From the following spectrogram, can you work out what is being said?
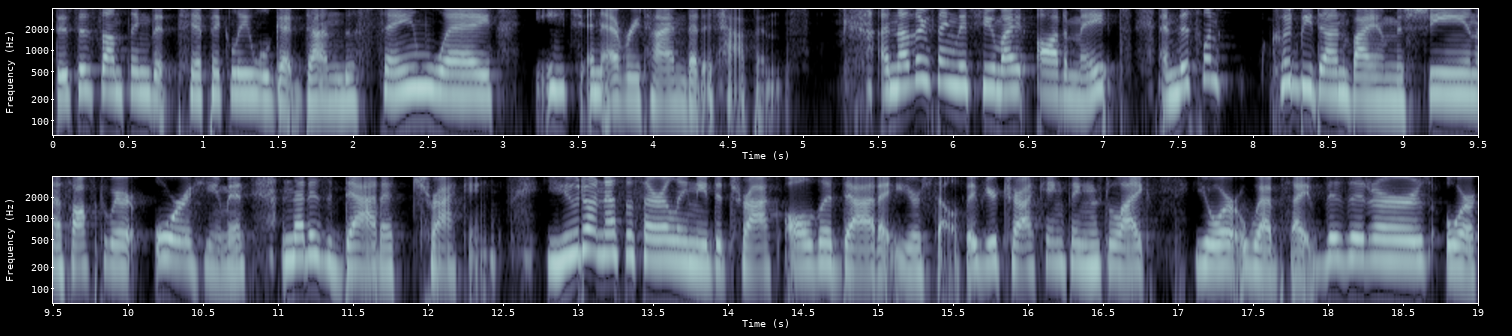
This is something that typically will get done the same way each and every time that it happens. Another thing that you might automate, and this one could be done by a machine, a software, or a human, and that is data tracking. You don't necessarily need to track all the data yourself. If you're tracking things like your website visitors or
